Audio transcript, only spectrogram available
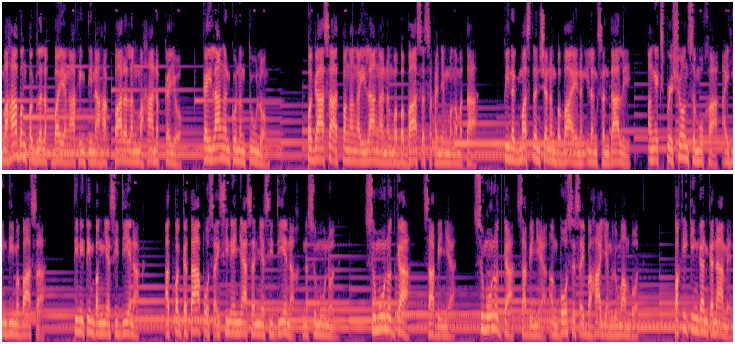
Mahabang paglalakbay ang aking tinahak para lang mahanap kayo. Kailangan ko ng tulong. Pag-asa at pangangailangan ang mababasa sa kanyang mga mata. Pinagmastan siya ng babae ng ilang sandali. Ang ekspresyon sa mukha ay hindi mabasa. Tinitimbang niya si Dienak. At pagkatapos ay sinenyasan niya si Dienak na sumunod. Sumunod ka, sabi niya. Sumunod ka, sabi niya, ang boses ay bahayang lumambot. Pakikinggan ka namin,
